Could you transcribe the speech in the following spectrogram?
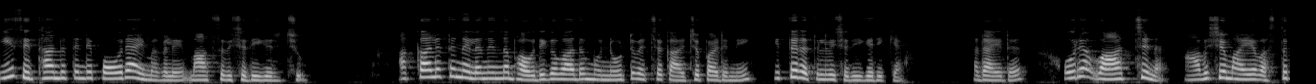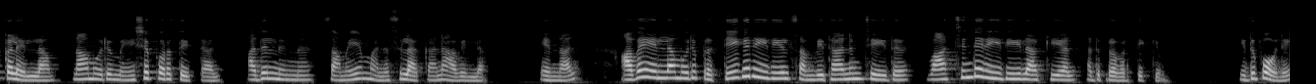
ഈ സിദ്ധാന്തത്തിന്റെ പോരായ്മകളെ മാർക്സ് വിശദീകരിച്ചു. അക്കാലത്ത് നിലനിന്ന ഭൗതികവാദം മുന്നോട്ട് വെച്ച കാഴ്ചപ്പാടിനെ ഇത്തരത്തിൽ വിശദീകരിക്കാം. അതായത് ഒരു വാച്ചിന് ആവശ്യമായ വസ്തുക്കളെല്ലാം നാം ഒരു മേശപ്പുറത്തിട്ടാൽ അതിൽ നിന്ന് സമയം മനസ്സിലാക്കാനാവില്ല. എന്നാൽ അവയെല്ലാം ഒരു പ്രത്യേക രീതിയിൽ സംവിധാനം ചെയ്ത് വാച്ചിന്റെ രീതിയിലാക്കിയാൽ അത് പ്രവർത്തിക്കും. ഇതുപോലെ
